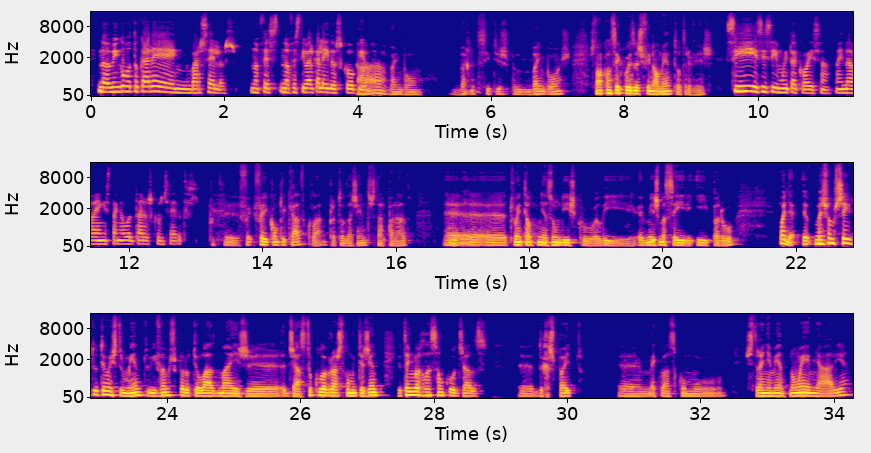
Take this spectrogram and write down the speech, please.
No domingo vou tocar en Barcelos, no, fes, no Festival Caleidoscópio. Ah, bem bom. Bem, sítios bem bons. Estão a acontecer coisas finalmente, outra vez. Sí, sí, sí, moita coisa. Ainda ben están a voltar os concertos. Porque foi, foi complicado, claro, para toda a gente estar parado. Uhum. Uh, tu então tinhas um disco ali, mesmo a sair, e parou. Olha, mas vamos sair do teu instrumento e vamos para o teu lado mais uh, jazz. Tu colaboraste com muita gente. Eu tenho uma relação com o jazz uh, de respeito. É quase como, estranhamente, não é a minha área.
